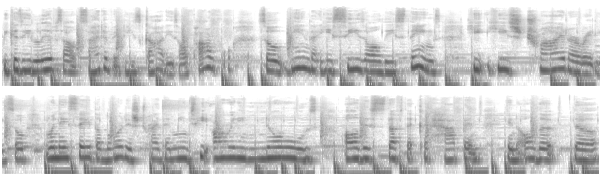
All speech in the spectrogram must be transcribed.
because he lives outside of it. He's God, he's all powerful. So being that he sees all these things, he he's tried already. So when they say the Lord is tried, that means he already knows all this stuff that could happen in all the the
